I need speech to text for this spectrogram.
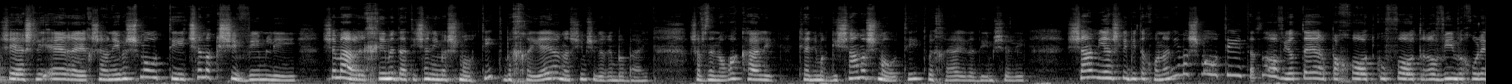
שיש לי ערך, שאני משמעותית, שמקשיבים לי, שמעריכים את דעתי שאני משמעותית בחיי האנשים שגרים בבית. עכשיו, זה נורא קל לי, כי אני מרגישה משמעותית בחיי הילדים שלי. שם יש לי ביטחון, אני משמעותית, עזוב, יותר, פחות, תקופות, רבים וכולי.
